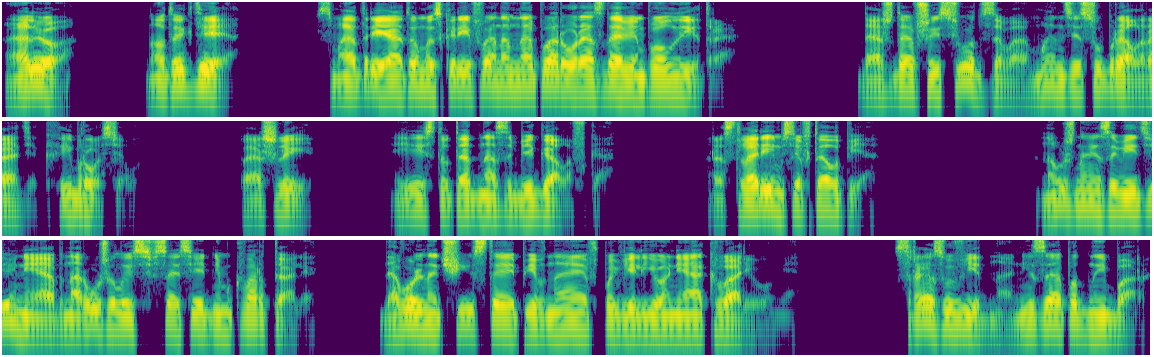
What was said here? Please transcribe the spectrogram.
«Алло, ну ты где? Смотри, а то мы с Карифаном на пару раздавим пол-литра». Дождавшись отзыва, Мэнзис убрал радик и бросил. «Пошли. Есть тут одна забегаловка. Растворимся в толпе». Нужное заведение обнаружилось в соседнем квартале. Довольно чистая пивная в павильоне-аквариуме. Сразу видно, не западный бар.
